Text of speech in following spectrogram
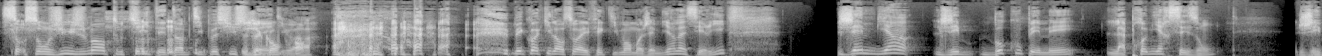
son, son jugement tout de suite est un petit peu suspect. Je tu vois. mais quoi qu'il en soit, effectivement, moi j'aime bien la série. J'aime bien. J'ai beaucoup aimé la première saison. J'ai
